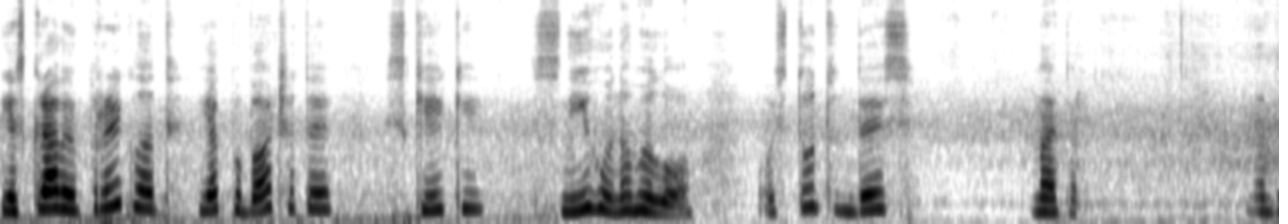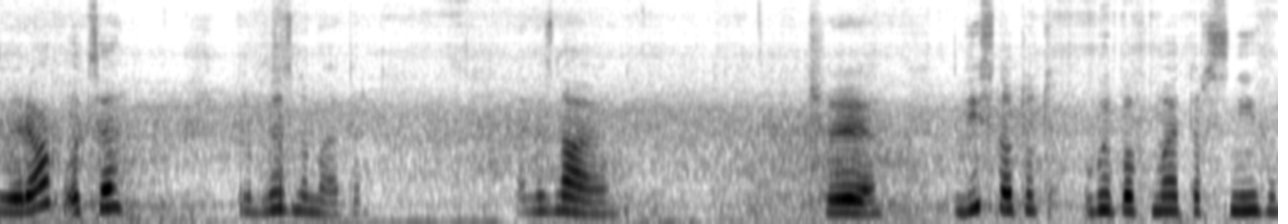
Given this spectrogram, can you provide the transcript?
Яскравий приклад, як побачити, скільки снігу намело. Ось тут десь метр. На дверях оце приблизно метр. Я не знаю, чи дійсно тут випав метр снігу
